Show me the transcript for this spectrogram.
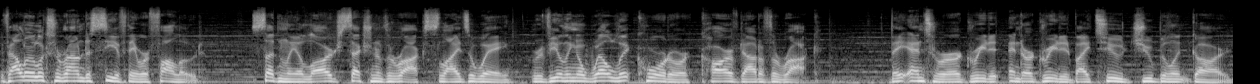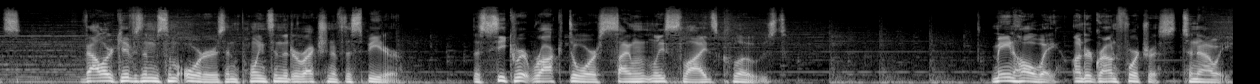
Valor looks around to see if they were followed. Suddenly, a large section of the rock slides away, revealing a well lit corridor carved out of the rock. They enter are greeted, and are greeted by two jubilant guards. Valor gives them some orders and points in the direction of the speeder. The secret rock door silently slides closed. Main hallway, underground fortress, Tanawi.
